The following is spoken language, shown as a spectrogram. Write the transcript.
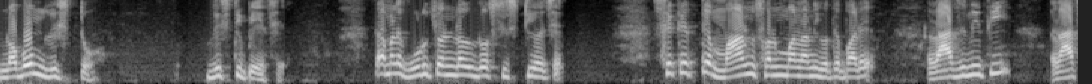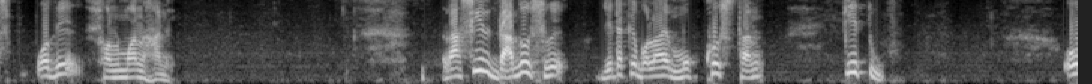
নবম দৃষ্ট, দৃষ্টি পেয়েছে। তার মানে গুরুচণ্ডল দোষ সৃষ্টি হয়েছে। সেক্ষেত্রে মান সম্মানহানি হতে পারে, রাজনীতি রাজপদে সম্মান হানে। রাশির দ্বাদশ হয়ে যেটাকে বলা হয় মুখ্যস্থান কেতু ও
